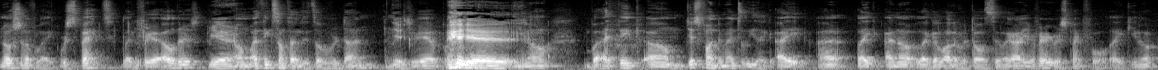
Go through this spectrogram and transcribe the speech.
notion of like respect, like for your elders. Yeah. Um, I think sometimes it's overdone in Yeah. Nigeria. But, Yeah. You know, but I think um, just fundamentally, like I, I, like I know like a lot of adults say like, oh, you're very respectful, like you know.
